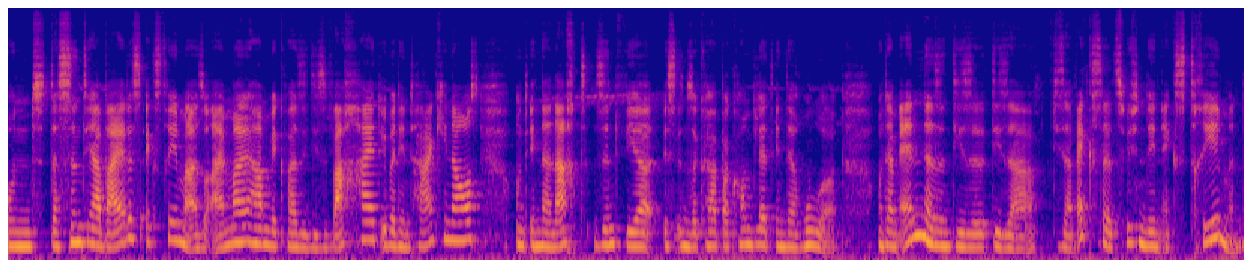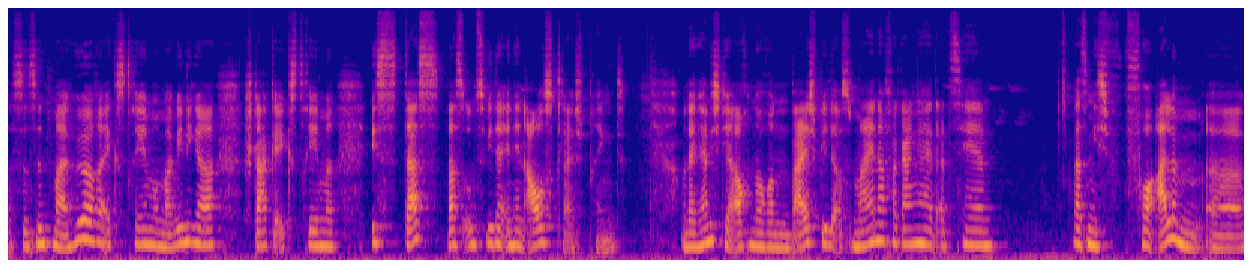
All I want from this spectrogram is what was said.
Und das sind ja beides Extreme. Also einmal haben wir quasi diese Wachheit über den Tag hinaus und in der Nacht sind wir, ist unser Körper komplett in der Ruhe. Und am Ende sind diese, dieser, dieser Wechsel zwischen den Extremen, das sind mal höhere Extreme und mal weniger starke Extreme, ist das, was uns wieder in den Ausgleich bringt. Und dann kann ich dir auch noch ein Beispiel aus meiner Vergangenheit erzählen, was mich vor allem äh,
